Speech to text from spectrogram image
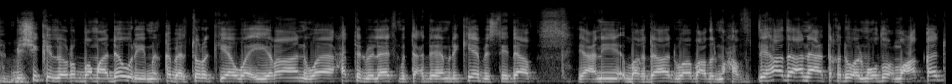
بشكل ربما دوري من قبل تركيا وإيران وحتى الولايات المتحدة الأمريكية باستهداف يعني بغداد وبعض المحافظات. لهذا أنا أعتقد هو الموضوع معقد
